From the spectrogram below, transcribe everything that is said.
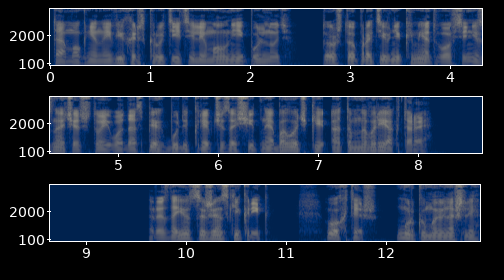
Там огненный вихрь скрутить или молнией пульнуть. То, что противник мед, вовсе не значит, что его доспех будет крепче защитной оболочки атомного реактора. Раздается женский крик. Ох ты ж, Мурку мою нашли.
